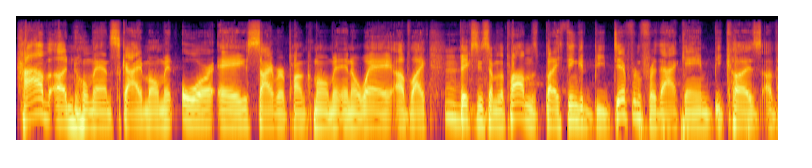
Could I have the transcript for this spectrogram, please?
have a no man's sky moment or a cyberpunk moment in a way of like mm-hmm. fixing some of the problems but i think it'd be different for that game because of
